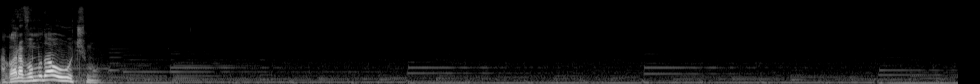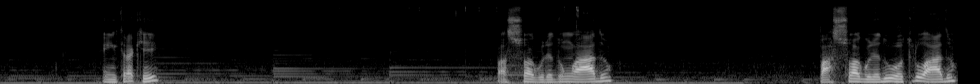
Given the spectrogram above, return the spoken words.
Agora vamos dar o último. Entra aqui. Passou a agulha de um lado. Passou a agulha do outro lado.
